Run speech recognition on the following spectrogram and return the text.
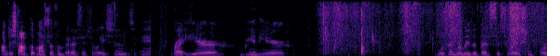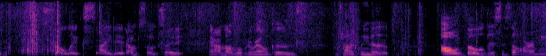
I'm just trying to put myself in better situations. And right here, being here, wasn't really the best situation for me. So excited. I'm so excited. And I know I'm moving around because I'm trying to clean up. Although this is the army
